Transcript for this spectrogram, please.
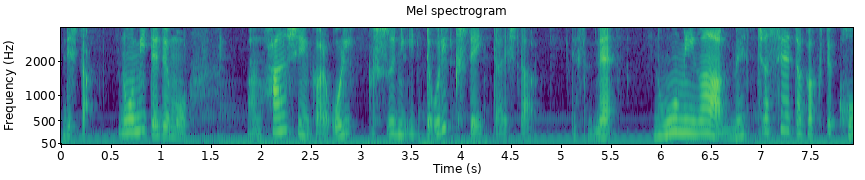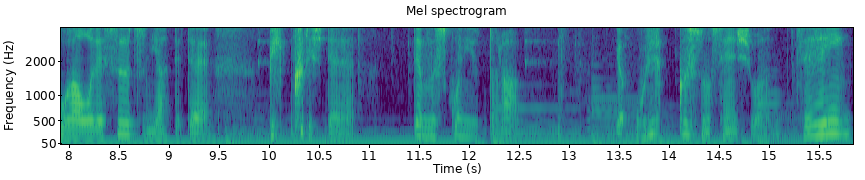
でした。能見ってでも、あの阪神からオリックスに行って、オリックスで引退したですね。能見がめっちゃ背高くて小顔でスーツ似合ってて、びっくりして、で、息子に言ったら、いや、オリックスの選手は全員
